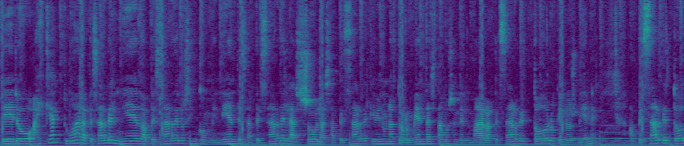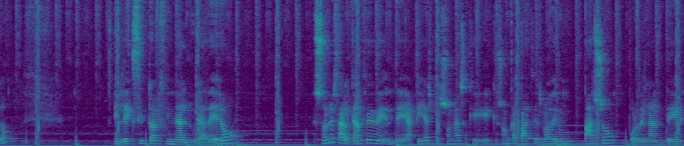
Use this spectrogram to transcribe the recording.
pero hay que actuar a pesar del miedo, a pesar de los inconvenientes, a pesar de las olas, a pesar de que viene una tormenta, estamos en el mar, a pesar de todo lo que nos viene, a pesar de todo, el éxito al final duradero solo es al alcance de, aquellas personas que, son capaces ¿no? de ir un paso por delante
